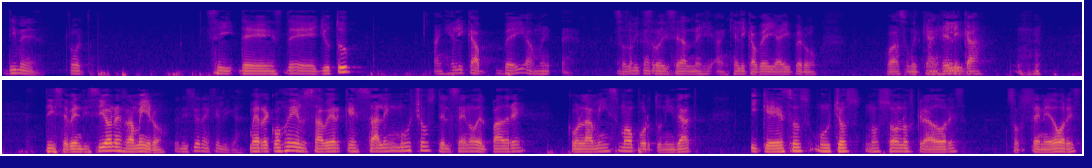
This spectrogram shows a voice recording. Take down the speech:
Dime, Roberto. Sí, desde YouTube, Angélica Bey, eh, solo, solo dice Angélica Bey ahí, pero voy a asumir que Angélica. Dice, bendiciones Ramiro. Bendiciones Angélica. Me recoge el saber que salen muchos del seno del Padre con la misma oportunidad y que esos muchos no son los creadores, sostenedores,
